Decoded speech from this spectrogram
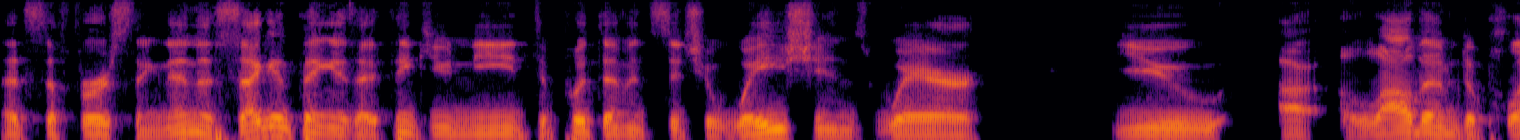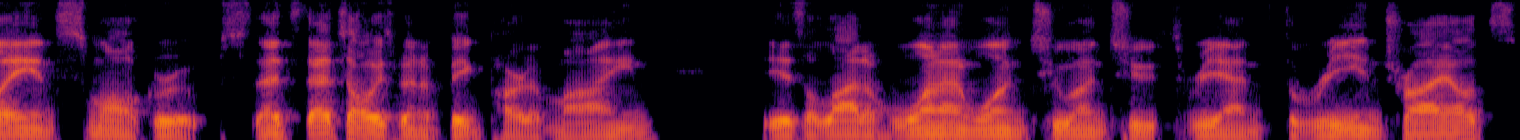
That's the first thing. Then the second thing is I think you need to put them in situations where you uh, allow them to play in small groups. That's that's always been a big part of mine. Is a lot of one on one, two on two, three on three in tryouts.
